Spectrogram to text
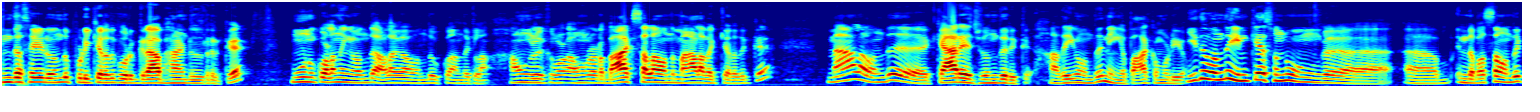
இந்த சைடு வந்து பிடிக்கிறதுக்கு ஒரு கிராப் ஹேண்டில் இருக்குது மூணு குழந்தைங்க வந்து அழகாக வந்து உட்காந்துக்கலாம். அவங்களுக்கு அவங்களோட பேக்ஸ் எல்லாம் வந்து மேலே வைக்கிறதுக்கு மேலே வந்து கேரேஜ் வந்து இருக்குது அதையும் வந்து நீங்கள் பார்க்க முடியும். இது வந்து இன்கேஸ் வந்து உங்கள் இந்த பஸ்ஸை வந்து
